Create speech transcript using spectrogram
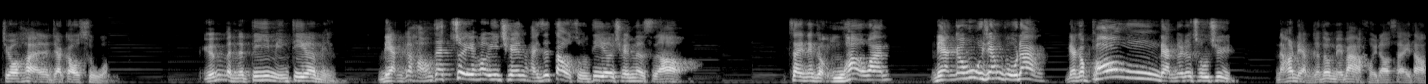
结果后来人家告诉我。原本的第一名、第二名，两个好像在最后一圈还是倒数第二圈的时候，在那个五号弯，两个互相补浪，两个砰，两个就出去，然后两个都没办法回到赛道，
